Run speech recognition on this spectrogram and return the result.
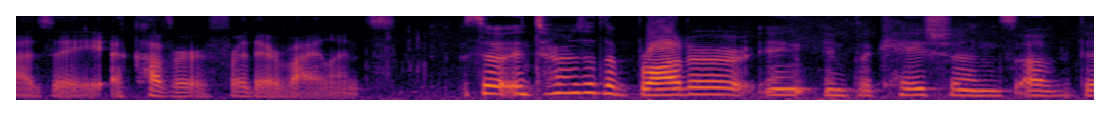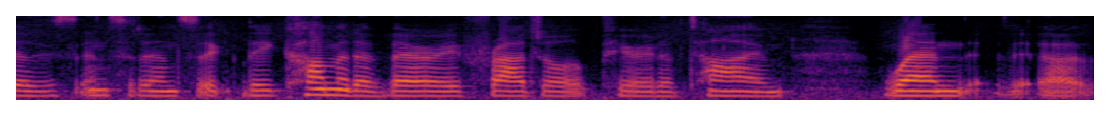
as a, a, cover for their violence. So, in terms of the broader implications of these incidents, it, they come at a very fragile period of time when uh,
